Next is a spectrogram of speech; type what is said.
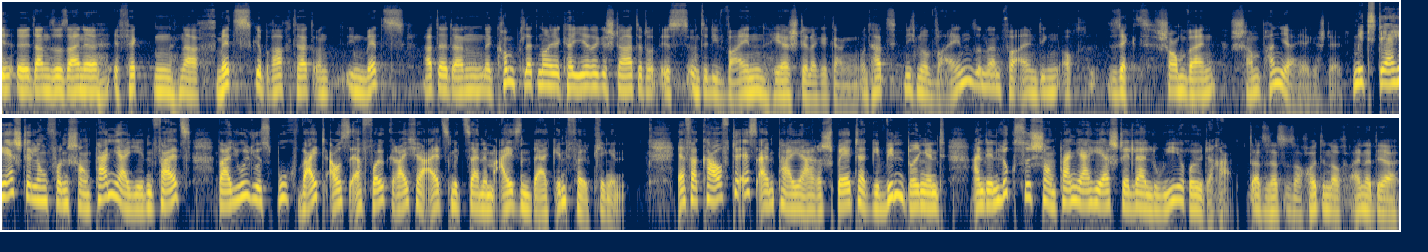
äh, dann so seine Effekten nach Metz gebracht hat. Und in Metz hat er dann eine komplett neue Karriere gestartet und ist unter die Weinhersteller gegangen und hat nicht nur Wein, sondern vor allen Dingen auch Sekt, Schaumwein, Champagner hergestellt. Mit der Herstellung von Champagner jedenfalls war Julius Buch weitaus erfolgreicher als mit seinem Eisenwerk in Völklingen. Er verkaufte es ein paar Jahre später gewinnbringend an den Luxus-Champagner-Hersteller Louis Röderer. Also das ist auch heute noch einer der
